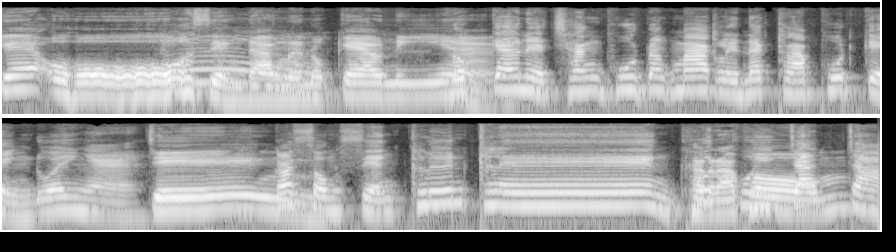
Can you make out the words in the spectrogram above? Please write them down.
แก้วโอ้โหอืมเสียงดังนะนกแก้วเนี้นกแก้วเนี่ยช่างพูดมากๆเลยนะครับ พูดเก่งด้วยไงจริงก็ส่งเสียงคลื่นเคลงคพูดรับคุยผมจัดจ๋า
